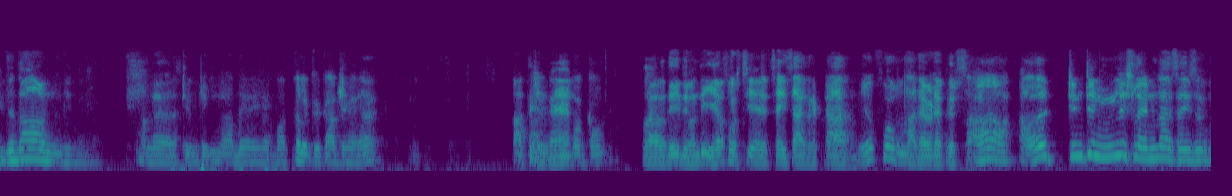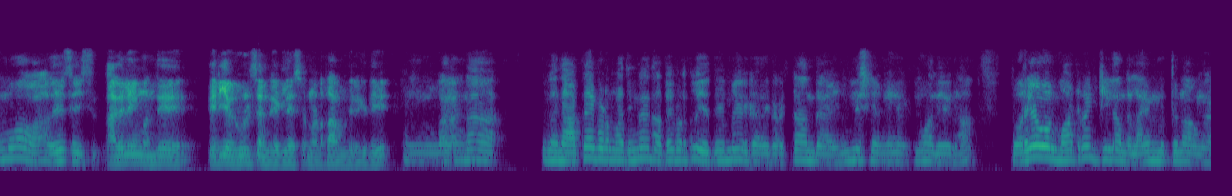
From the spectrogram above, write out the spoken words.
இதுதான் அந்த அப்படியே மக்களுக்கு காட்டுகிற பக்கம். அதாவது இது வந்து ஏ ஃபோர் சைஸா கரெக்டா? ஏ ஃபோர் அதை விட பெருசா? அதாவது டின்டின் இங்கிலீஷ்ல என்ன சைஸ் இருக்குமோ அதே சைஸ் அதுலயும் வந்து பெரிய ரூல்ஸ் அண்ட் ரெகுலேஷனோட தான் வந்திருக்குது. இந்த இந்த அட்டை படம் பாத்தீங்கன்னா இந்த அட்டை படத்துல எதுவுமே இருக்காது. கரெக்டா அந்த இங்கிலீஷ்ல என்னென்ன இருக்குமோ அதே தான் ஒரே ஒரு மாற்றம் கீழே அந்த லைன் முத்துன்னு அவங்க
